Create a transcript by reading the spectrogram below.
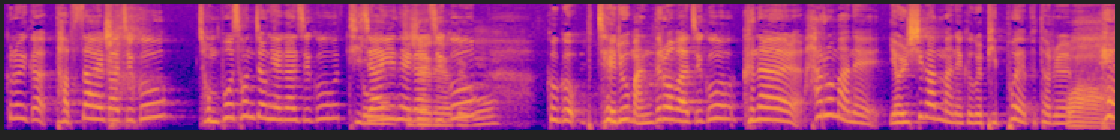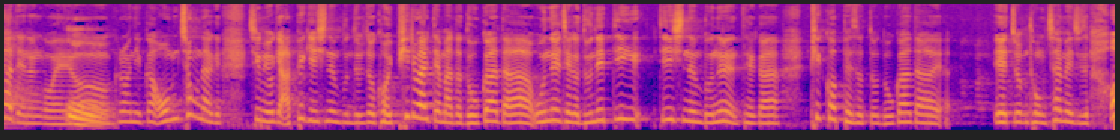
그러니까 답사해가지고 점포 선정해가지고 디자인해가지고 그거 재료 만들어가지고 그날 하루 만에 10시간 만에 그걸 before after를 와. 해야 되는 거예요. 오. 그러니까 엄청나게 지금 여기 앞에 계시는 분들도 거의 필요할 때마다 노가다 오늘 제가 눈에 띄, 띄시는 분은 제가 픽업해서 또 노가다 에좀 동참해 주세요. 어,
